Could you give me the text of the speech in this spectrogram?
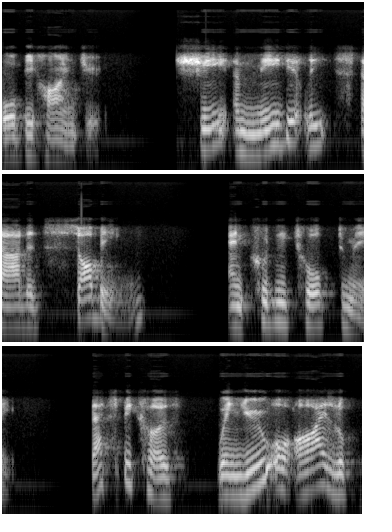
or behind you? She immediately started sobbing and couldn't talk to me. That's because when you or I looked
